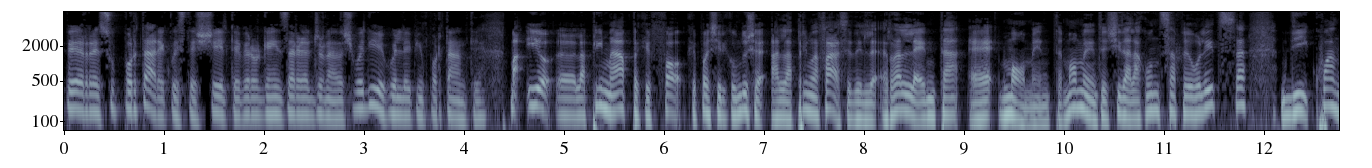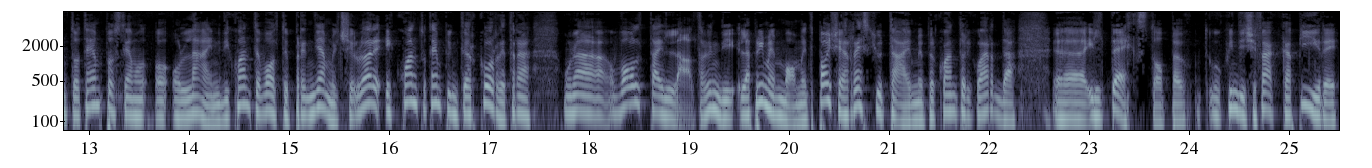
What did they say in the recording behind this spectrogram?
per supportare queste scelte, per organizzare la giornata. Ci puoi dire quelle più importanti? Ma io eh, la prima app che, fo, che, poi si riconduce alla prima fase del rallenta è Moment. Moment ci dà la consapevolezza di quanto tempo stiamo online, di quante volte prendiamo il cellulare e quanto tempo intercorre tra una volta e l'altra. Quindi la prima è Moment, poi c'è Rescue Time per quanto riguarda eh, il desktop, quindi ci fa capire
